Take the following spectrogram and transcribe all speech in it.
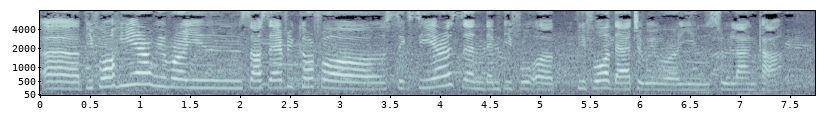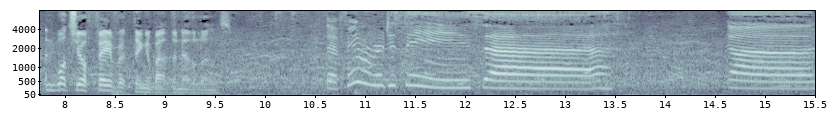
Uh, before here, we were in South Africa for six years, and then before uh, before that, we were in Sri Lanka. And what's your favourite thing about the Netherlands? The favorite things, uh, uh,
